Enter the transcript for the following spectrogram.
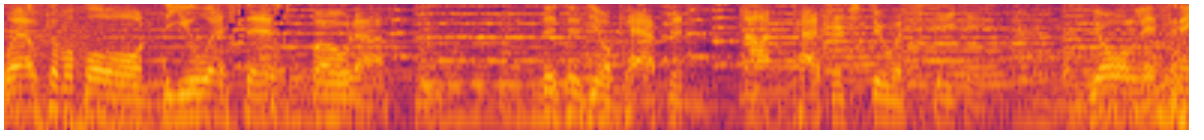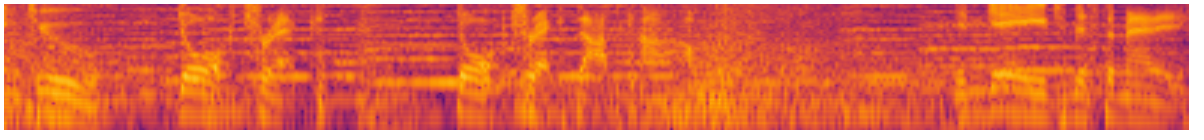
Welcome aboard the USS Boda. This is your captain, not Patrick Stewart speaking. You're listening to Dork Trek. DorkTrek.com. Engage, Mr. Manny.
